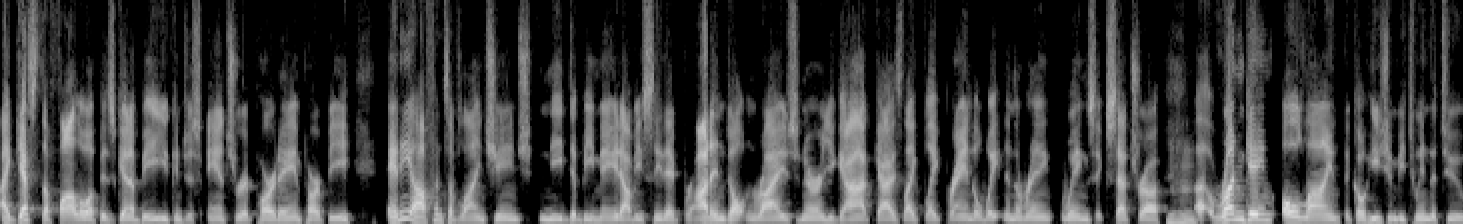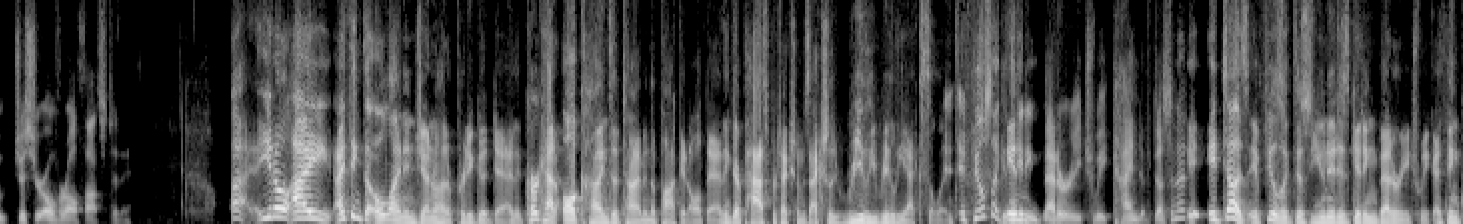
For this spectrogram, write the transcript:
I guess the follow up is going to be you can just answer it part A and part B. Any offensive line change need to be made. Obviously, they brought in Dalton Risner. You got guys like Blake Brandel waiting in the ring, wings, etc. Mhm. Uh, run game, O line, the cohesion between the two. Just your overall thoughts today. Uh, you know, I I think the O line in general had a pretty good day. Kirk had all kinds of time in the pocket all day. I think their pass protection was actually really, really excellent. It feels like it's In- getting better each week, kind of, doesn't it? It, it does. It feels like this unit is getting better each week. I think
